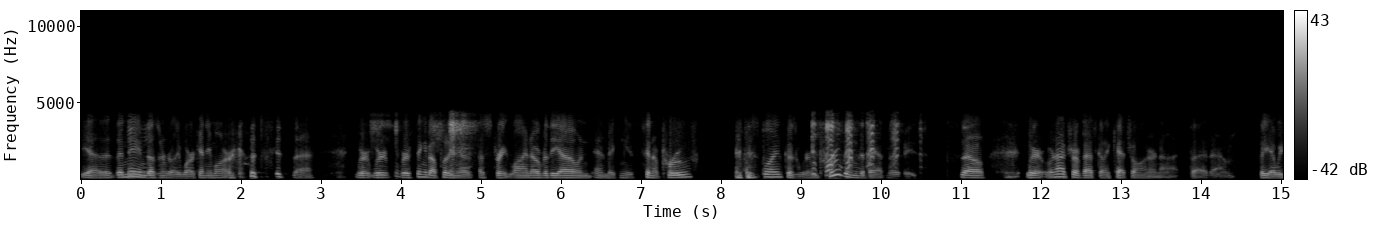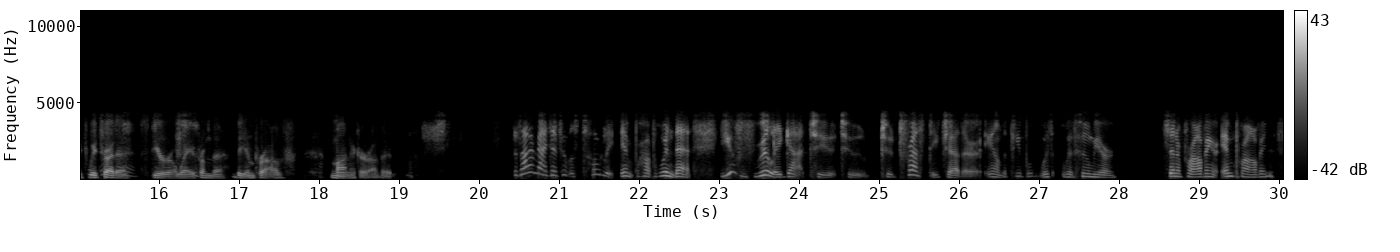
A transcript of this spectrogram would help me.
yeah, the, the name Mhm. doesn't really work anymore because it's uh, we're we're we're thinking about putting a, a straight line over the O and, and making it approve at this point because we're improving the bad movies. So we're we're not sure if that's going to catch on or not. But um, but yeah, we we try to Mhm. steer away from the the improv moniker of it. because I imagine if it was totally improper, when that you've really got to to to trust each other, you know, the people with with whom you're cineproving or improving,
